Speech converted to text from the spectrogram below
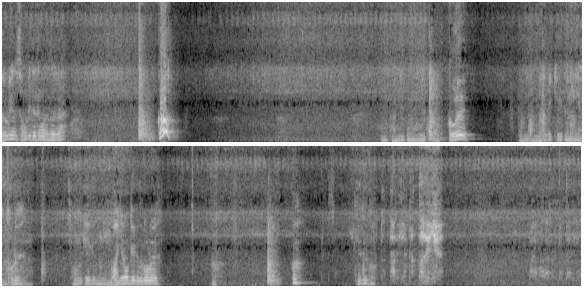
மறுபடியும் சவுண்டு கேட்ட மாதிரி இருந்ததுல. கண்டிப்பாக இருக்கு கோலு மறுபடியும் கேட்குது மணி கொடு சவுண்டு கேட்குது மணி பயங்கரமாக கேட்குது கோலு கேட்குது கோல் கத்தாதீங்க கத்தாதீங்க பயமாக தான் இருக்கு கத்தாதீங்க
